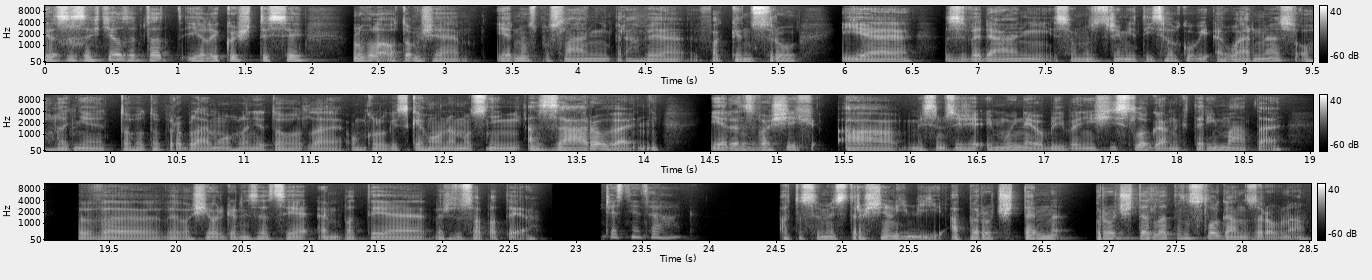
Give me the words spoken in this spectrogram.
Já jsem se chtěl zeptat, jelikož ty jsi mluvila o tom, že jedno z poslání právě v Kensru je zvedání samozřejmě té celkové awareness ohledně tohoto problému, ohledně tohohle onkologického onemocnění a zároveň jeden z vašich a myslím si, že i můj nejoblíbenější slogan, který máte v, ve vaší organizaci je empatie versus apatie. Přesně tak. A to se mi strašně líbí. A proč ten, proč tenhle ten slogan zrovna?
